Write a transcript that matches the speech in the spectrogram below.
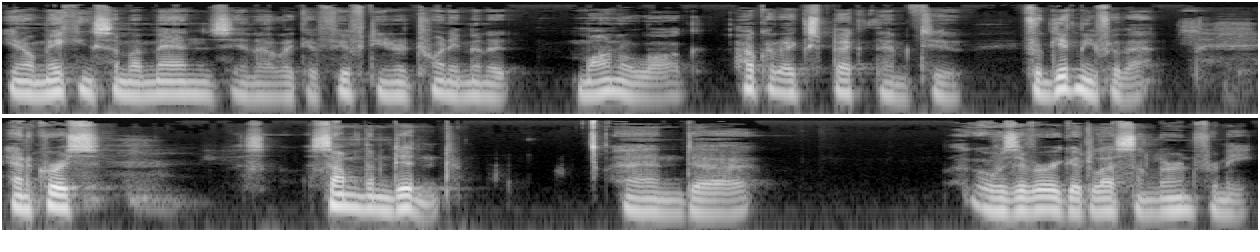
you know, making some amends in a, like a 15 or 20 minute monologue? How could I expect them to forgive me for that? And of course, some of them didn't. And uh, it was a very good lesson learned for me.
